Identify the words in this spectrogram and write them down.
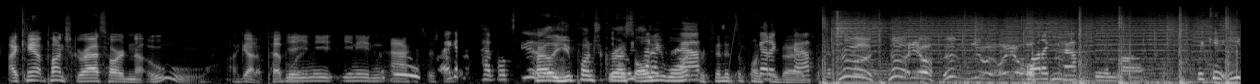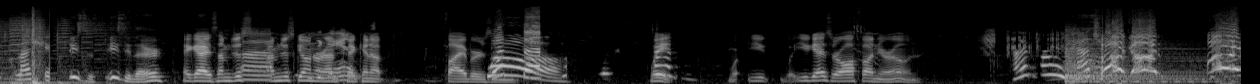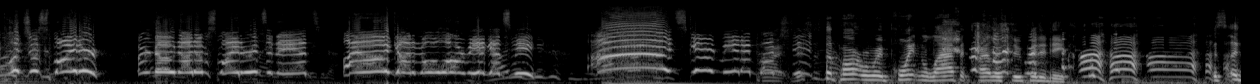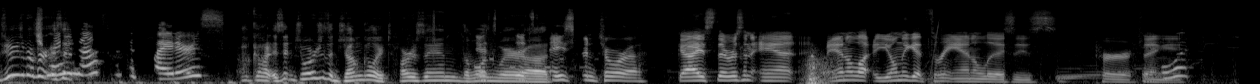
I can't punch grass hard enough. Ooh, I got a pebble. yeah, you need you need an axe or something. I got a pebble too. Tyler, you punch grass we all gotta you want. Pretend it's a We punching bag. craft a lot of crafting involved. We can eat mushrooms. Jesus, easy there. Hey guys, I'm just Uh, I'm just going around ants. picking up fibers. What and- the- Oh, Wait, wh- you you guys are off on your own. I'm following Patrick. Oh God! Oh, I punched a spider! Or no, not a spider, it's an ant! I, I got an whole army against me! Ah! It scared me and I All right, punched this is the part where we point and laugh at Tyler's stupidity. It's, uh, do you remember? Is Trying it? to mess with the spiders. Oh God, is it George of the Jungle or Tarzan? The one it's, where it's uh, Ace Ventura. Guys, there was an ant. Analy you only get three analyses per thing. What?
